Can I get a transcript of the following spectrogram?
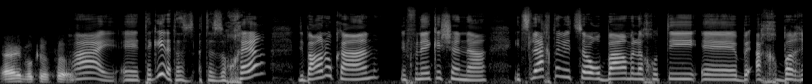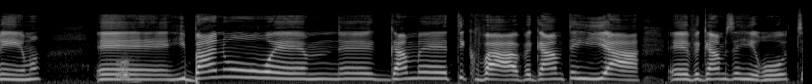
היי, בוקר טוב. היי, אה, תגיד, אתה, אתה זוכר? דיברנו כאן לפני כשנה, הצלחתם ליצור עובר מלאכותי אה, בעכברים. אה, הבענו אה, אה, גם תקווה וגם תהייה וגם זהירות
